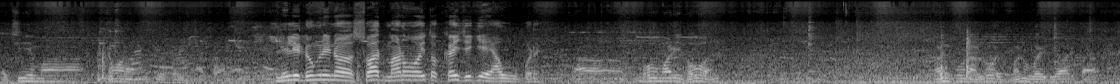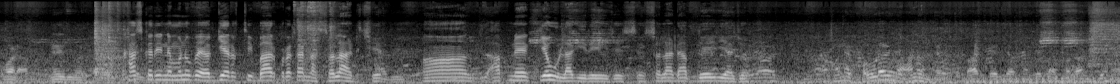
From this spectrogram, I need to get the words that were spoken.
પછી એમાં ચવાણાનો ઉપયોગ કરી નાખવામાં આવે લીલી ડુંગળીનો સ્વાદ માણવો હોય તો કઈ જગ્યાએ આવવું પડે? બહુ મારી ભવન. અન્નપૂર્ણા લોજ મનુભાઈ દ્વારકા વાળા જય દ્વારકા. ખાસ કરીને મનુભાઈ અગિયારથી બાર પ્રકારના સલાડ છે. આપને કેવું લાગી રહ્યું છે સલાડ આપ દઈ રહ્યા છો? મને ખવડાવીને આનંદ થાય છે. બાર તેર જાતના જેટલા સલાડ છે ને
